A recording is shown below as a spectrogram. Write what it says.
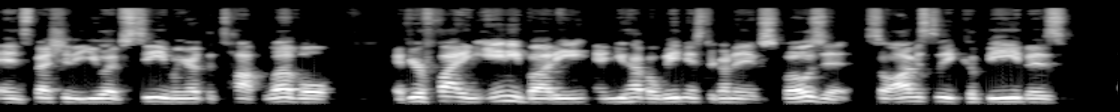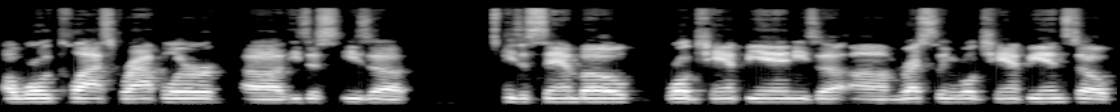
and especially the UFC, when you're at the top level, if you're fighting anybody and you have a weakness, they're going to expose it. So obviously, Khabib is a world class grappler. Uh, he's a he's a he's a sambo world champion. He's a um, wrestling world champion. So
